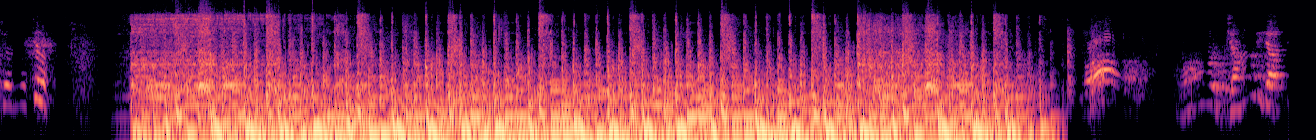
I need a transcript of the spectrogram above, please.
Alternative. Wow. Wow. Can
